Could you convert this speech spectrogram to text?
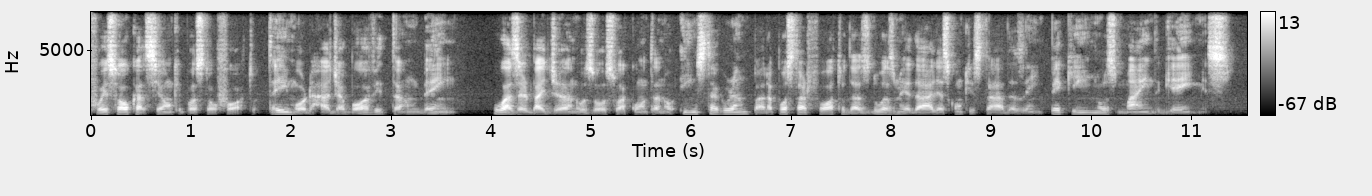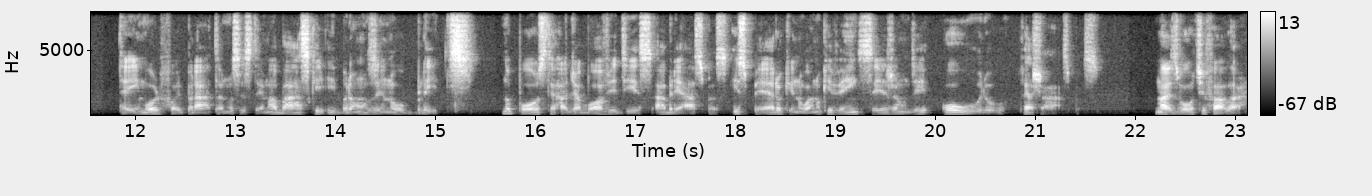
Foi só o Cassião que postou foto, Teimur Rajabov também. O azerbaijano usou sua conta no Instagram para postar foto das duas medalhas conquistadas em Pequim nos Mind Games. Teimur foi prata no sistema Basque e bronze no Blitz. No post, Rajabov diz, aspas, espero que no ano que vem sejam de ouro. Mas vou te falar,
